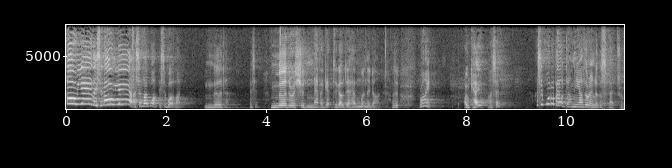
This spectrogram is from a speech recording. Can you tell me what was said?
Oh, yeah. They said, Oh, yeah. I said, Like what? They said, What? Like murder? They said, Murderers should never get to go to heaven when they die. I said, Right. Okay. I said, I said, What about down the other end of the spectrum?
